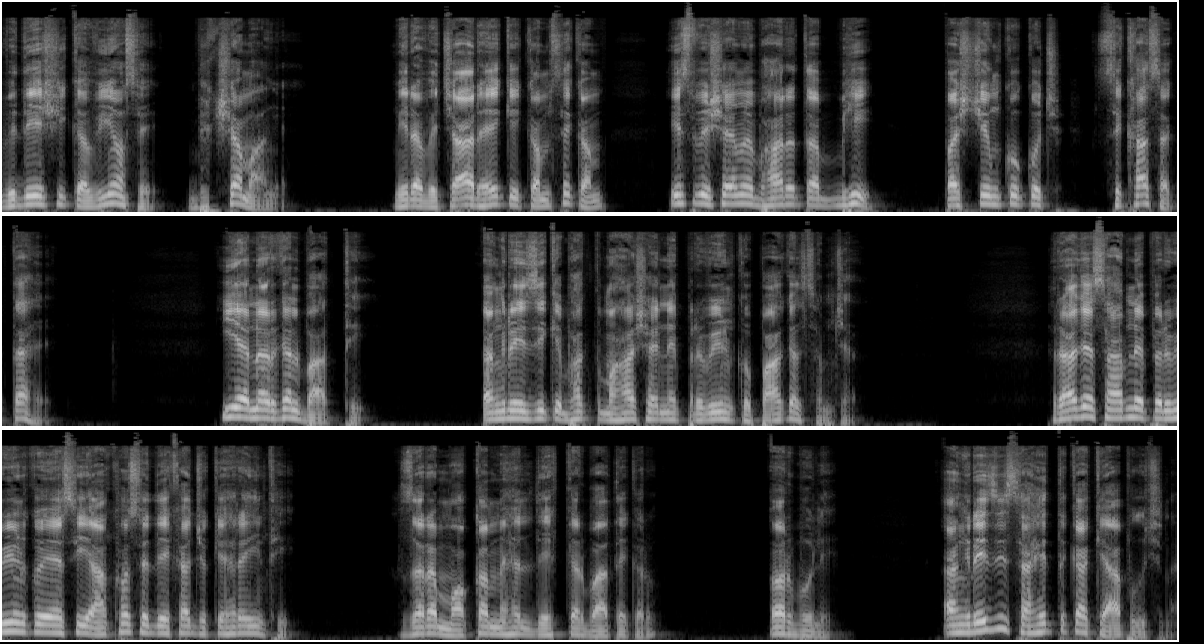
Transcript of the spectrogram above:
विदेशी कवियों से भिक्षा मांगें। मेरा विचार है कि कम से कम इस विषय में भारत अब भी पश्चिम को कुछ सिखा सकता है। ये अनर्गल बात थी। अंग्रेज़ी के भक्त महाशय ने प्रवीण को पागल समझा। राजा साहब ने प्रवीण को ऐसी आँखों से देखा जो कह रही थी, जरा मौका महल देखकर बातें करो। और बोले, अंग्रेज़ी साहित्य का क्या पूछना?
